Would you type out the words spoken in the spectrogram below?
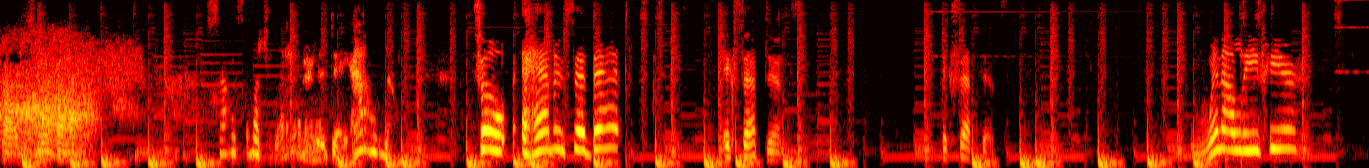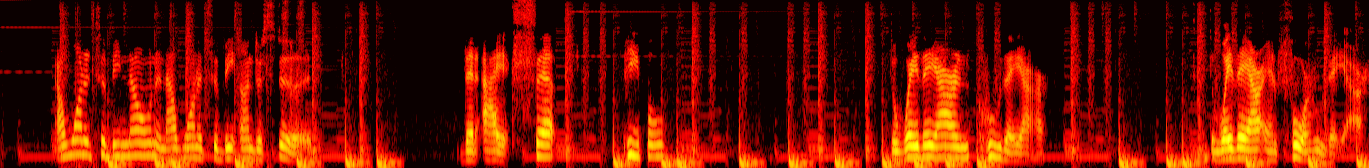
by. Sounds so much louder today. I don't know. So, having said that, acceptance. Acceptance. When I leave here, I want it to be known and I want it to be understood that I accept people the way they are and who they are, the way they are and for who they are.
